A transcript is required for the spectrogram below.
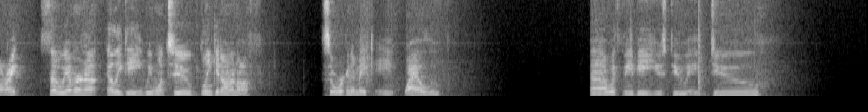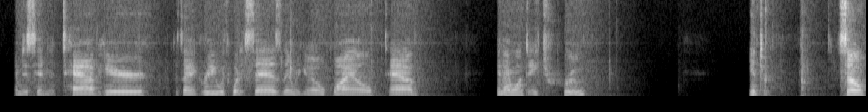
Alright, so we have our LED. We want to blink it on and off. So we're going to make a while loop. Uh, with VB, you do a do. I'm just hitting a tab here because I agree with what it says. There we go. While tab. And I want a true. Enter. So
